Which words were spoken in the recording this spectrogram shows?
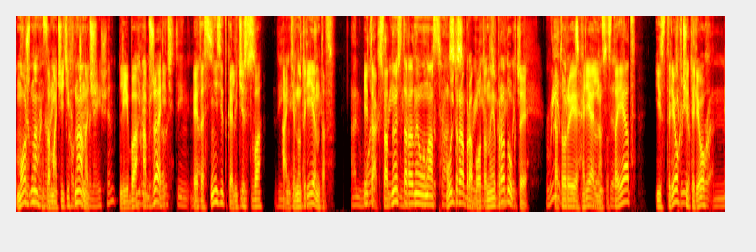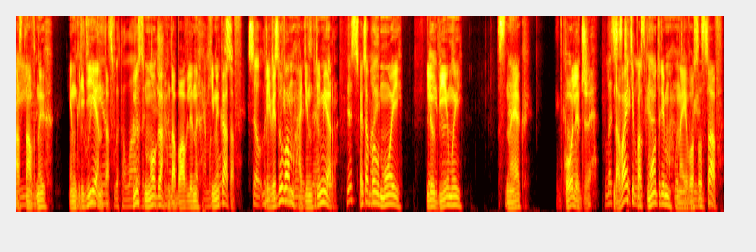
Можно замочить их на ночь, либо обжарить. Это снизит количество антинутриентов. Итак, с одной стороны у нас ультраобработанные продукты, которые реально состоят из трех-четырех основных ингредиентов, плюс много добавленных химикатов. Приведу вам один пример. Это был мой любимый снэк в колледже. Давайте посмотрим на его состав.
